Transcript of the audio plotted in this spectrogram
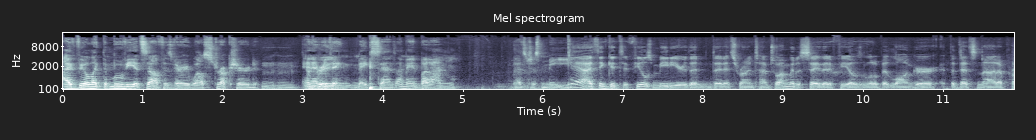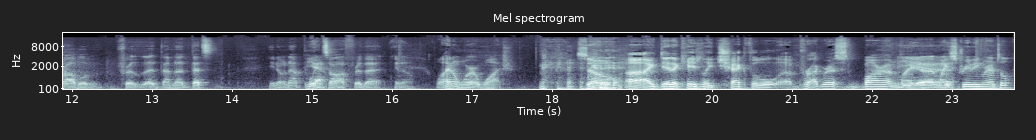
I feel like the movie itself is very well structured mm-hmm. and Agreed. everything makes sense. I mean, but I'm that's just me. Yeah, I think it, it feels meatier than, than its runtime. So I'm going to say that it feels a little bit longer, but that's not a problem for that. I'm not. That's you know not points Yeah. off for that. You know. Well, I don't wear a watch. So uh, I did occasionally check the little uh, progress bar on my uh, my streaming rental,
